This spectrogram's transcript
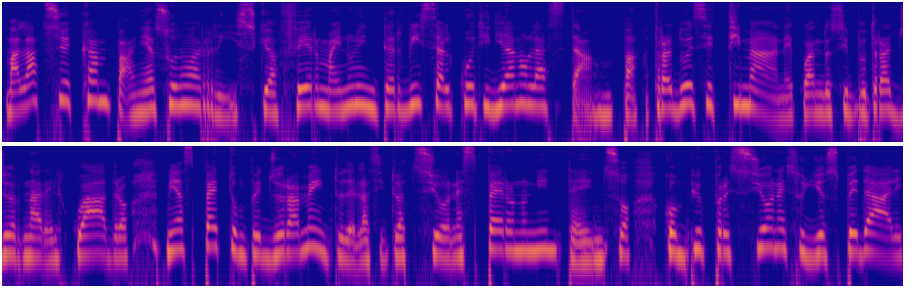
ma Lazio e Campania sono a rischio, afferma in un'intervista al quotidiano La Stampa. Tra due settimane, quando si potrà aggiornare il quadro, mi aspetto un peggioramento della situazione, spero non intenso, con più pressione sugli ospedali,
